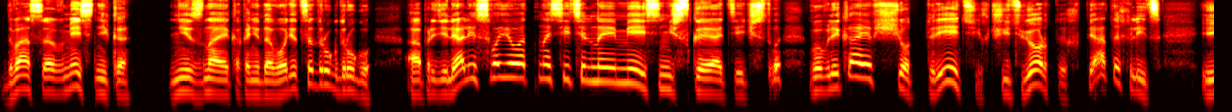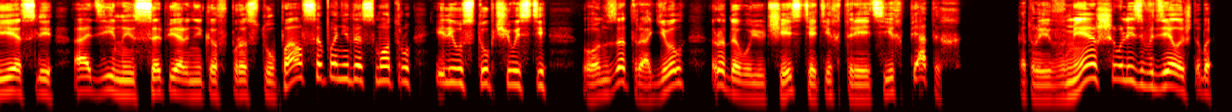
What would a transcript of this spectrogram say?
Два совместника, не зная, как они доводятся друг к другу, определяли свое относительное местническое отечество, вовлекая в счет третьих, четвертых, пятых лиц, и если один из соперников проступался по недосмотру или уступчивости, он затрагивал родовую честь этих третьих, пятых которые вмешивались в дело, чтобы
